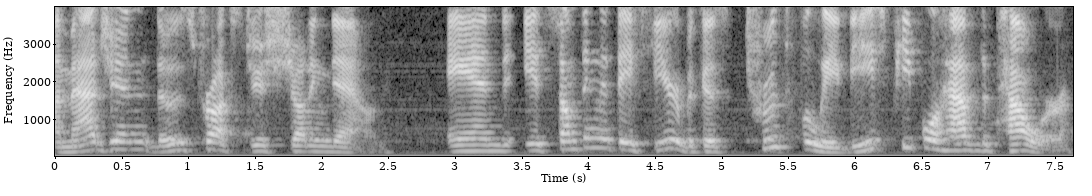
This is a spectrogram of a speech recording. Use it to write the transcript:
Imagine those trucks just shutting down. And it's something that they fear because truthfully these people have the power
